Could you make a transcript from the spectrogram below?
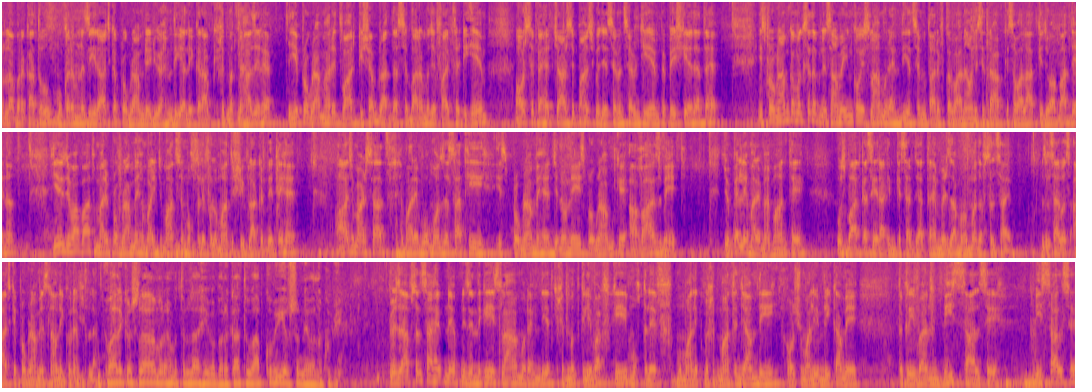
اللہ وبرکاتہ مکرم نظیر آج کا پروگرام ریڈیو احمدیہ لے کر آپ کی خدمت میں حاضر ہے یہ پروگرام ہر اتوار کی شب رات دس سے بارہ بجے فائیو تھرٹی اے ایم اور سپہر چار سے پانچ بجے سیون سیونٹی اے ایم پہ پیش کیا جاتا ہے اس پروگرام کا مقصد اپنے سامعین کو اسلام اور احمدیت سے متعارف کروانا اور اسی طرح آپ کے سوالات کے جوابات دینا یہ جوابات ہمارے پروگرام میں ہماری جماعت سے مختلف علومات تشریف لا کر دیتے ہیں آج ہمارے ساتھ ہمارے وہ معزز ساتھی اس پروگرام میں ہیں جنہوں نے اس پروگرام کے آغاز میں جو پہلے ہمارے مہمان تھے اس بات کا سیرا ان کے سر جاتا ہے مرزا محمد صاحب آج کے پروگرام میں السلام و رحمۃ اللہ وبرکاتہ آپ کو بھی اور سننے والوں کو بھی مرزا افسل صاحب نے اپنی زندگی اسلام اور احمدیت کی خدمت کے لیے وقف کی مختلف ممالک میں خدمات انجام دی اور شمالی امریکہ میں تقریباً بیس سال سے بیس سال سے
